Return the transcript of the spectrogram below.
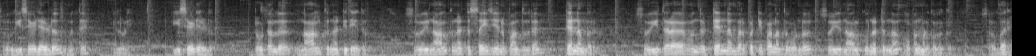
ಸೊ ಈ ಸೈಡ್ ಎರಡು ಮತ್ತು ಇಲ್ಲಿ ನೋಡಿ. ಈ ಸೈಡ್ ಎರಡು. ಟೋಟಲ್ ನಾಲ್ಕು ನಟ್ ಇದೆ ಇದು. ಸೊ ಈ ನಾಲ್ಕು ನಟ್ ಸೈಜ್ ಏನಪ್ಪ ಅಂತಂದರೆ ಟೆನ್ ನಂಬರ್ ಸೊ ಈ ಥರ ಒಂದು ಟೆನ್ ನಂಬರ್ ಪಟ್ಟಿ ಪಾನ ತೊಗೊಂಡು ಸೊ ಈ ನಾಲ್ಕು ನಟನ್ನು ಓಪನ್ ಮಾಡ್ಕೋಬೇಕು. ಸೊ ಬರ್ರಿ,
